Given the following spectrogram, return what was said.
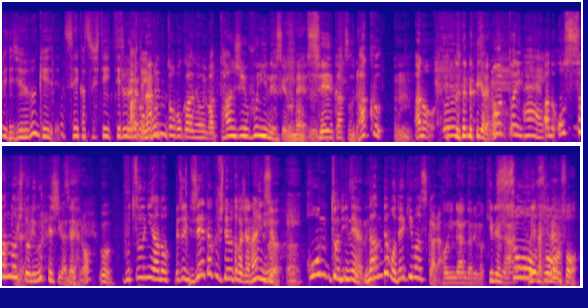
人で十分け生活していってる人いる本当僕はあの今単身赴任ですけどね、生活楽。うん。あの、うんいや本当に、はい。あのおっさんの一人暮らしがねろ、うん、普通にあの別に贅沢してるとかじゃないんですよ、ええええ。本当にねね。何でもできますから。コインランドリーも綺麗なそうそうそ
